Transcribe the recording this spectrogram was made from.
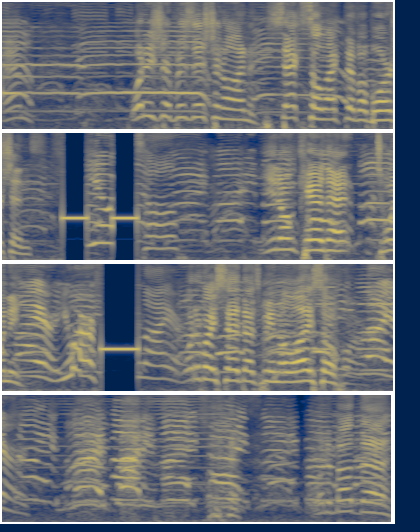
Ma'am, what is your position on sex selective abortions? you, asshole. You don't care that 20. Liar. You are a f- liar. What have I said that's been a lie so far? Liar. My body, my choice. My body, What about the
